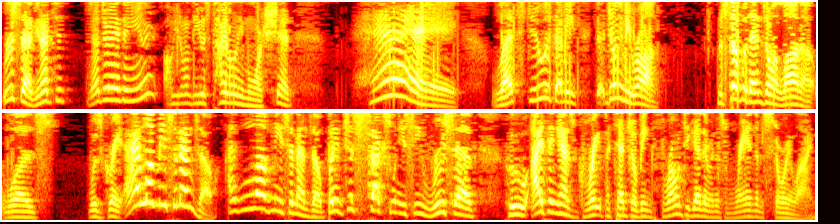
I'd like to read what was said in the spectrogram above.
Rusev, you're not you're not doing anything either. Oh, you don't have the U.S. title anymore. Shit. Hey, let's do it. I mean, don't get me wrong. The stuff with Enzo and Lana was was great. I love me some Enzo. I love me some Enzo. But it just sucks when you see Rusev, who I think has great potential, being thrown together in this random storyline.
